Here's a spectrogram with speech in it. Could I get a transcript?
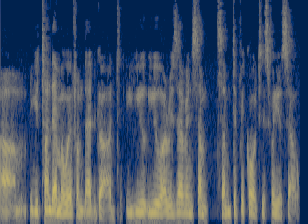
Um, you turn them away from that God. You you are reserving some some difficulties for yourself.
